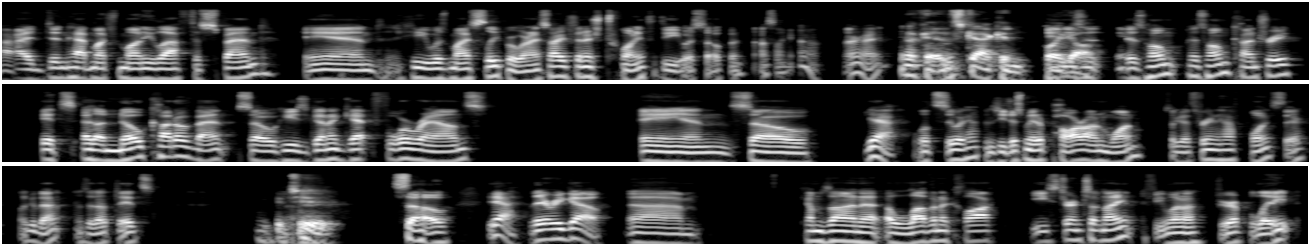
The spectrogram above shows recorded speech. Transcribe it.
I didn't have much money left to spend, and he was my sleeper. When I saw he finished 20th at the U.S. Open, I was like, "Oh, all right." Okay, this guy can play golf. his home his home country. It's a no cut event, so he's gonna get four rounds. And so yeah, let's see what happens. He just made a par on one, so I got three and a half points there. Look at that as it updates. At you. So yeah, there we go. Um, comes on at eleven o'clock Eastern tonight. If you want to, if you're up late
